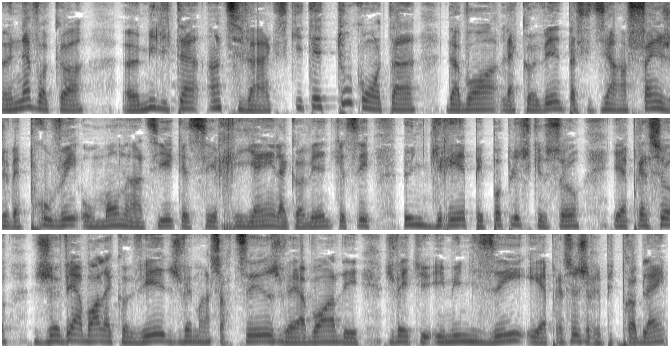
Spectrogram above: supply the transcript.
un avocat un militant anti-vax qui était tout content d'avoir la COVID parce qu'il dit enfin je vais prouver au monde entier que c'est rien la COVID, que c'est une grippe et pas plus que ça. Et après ça, je vais avoir la COVID, je vais m'en sortir, je vais avoir des, je vais être immunisé et après ça j'aurai plus de problème.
